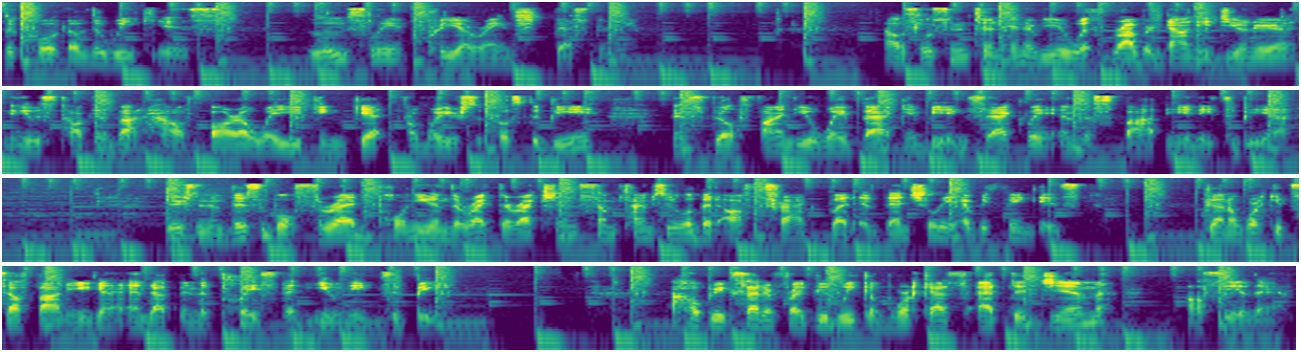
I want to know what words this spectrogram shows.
The quote of the week is loosely prearranged destiny. I was listening to an interview with Robert Downey Jr., and he was talking about how far away you can get from where you're supposed to be and still find your way back and be exactly in the spot you need to be at. There's an invisible thread pulling you in the right direction. Sometimes you're a little bit off track, but eventually everything is gonna work itself out and you're gonna end up in the place that you need to be. I hope you're excited for a good week of workouts at the gym. I'll see you there.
